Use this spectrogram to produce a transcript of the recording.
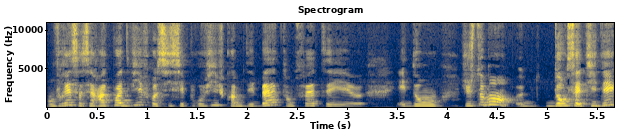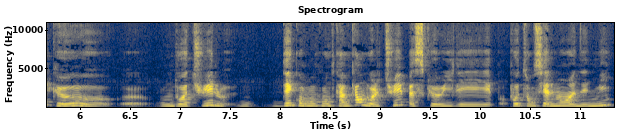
En vrai, ça sert à quoi de vivre si c'est pour vivre comme des bêtes en fait et justement dans cette idée que on doit tuer dès qu'on rencontre quelqu'un, on doit le tuer parce qu'il est potentiellement un ennemi.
